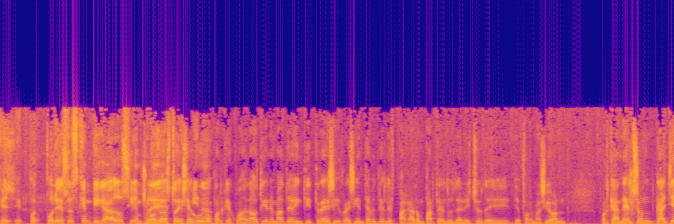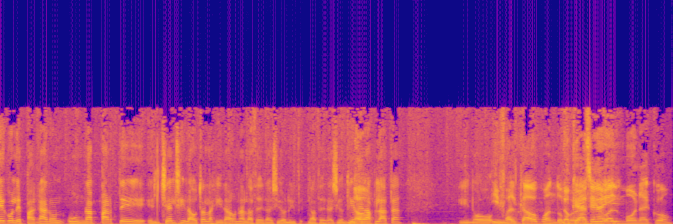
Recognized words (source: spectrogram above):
Que, eh, por, por eso es que Envigado siempre. Yo no estoy termina- seguro porque Cuadrado tiene más de 23 y recientemente les pagaron parte de los derechos de, de formación, porque a Nelson Gallego le pagaron una parte el Chelsea y la otra la giraron a la federación y la federación tiene No. la plata y no... Y Falcao cuando Lo fue que hacen ahí- al Mónaco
